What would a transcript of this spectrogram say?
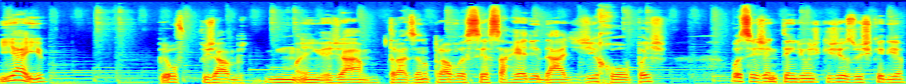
E aí, eu já, já trazendo para você essa realidade de roupas, você já entende onde que Jesus queria,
